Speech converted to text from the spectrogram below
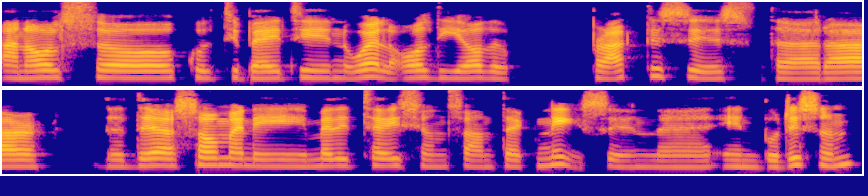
and also cultivating, well, all the other practices that are that there are so many meditations and techniques in uh, in Buddhism,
